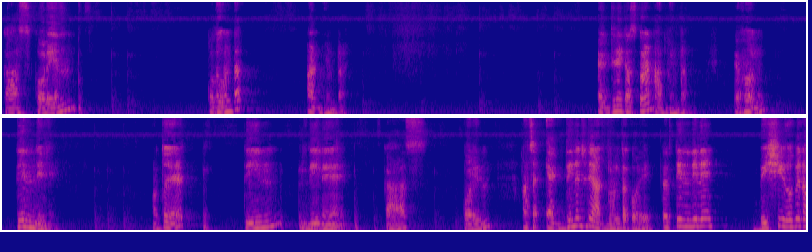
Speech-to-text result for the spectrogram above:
কাজ করেন কত ঘণ্টা? আট ঘণ্টা। একদিনে কাজ করেন আট ঘণ্টা। এখন তিন দিনে। অতএব তিন দিনে কাজ করেন। আচ্ছা একদিনে যদি আট ঘণ্টা করে তাহলে তিন দিনে বেশি হবে না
